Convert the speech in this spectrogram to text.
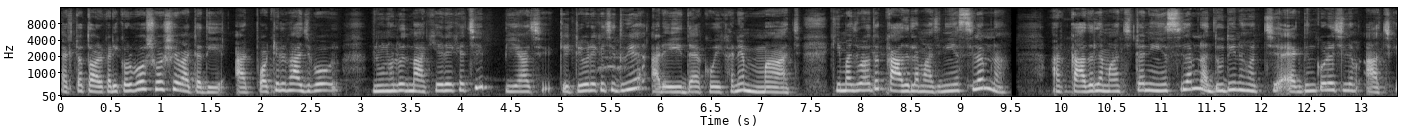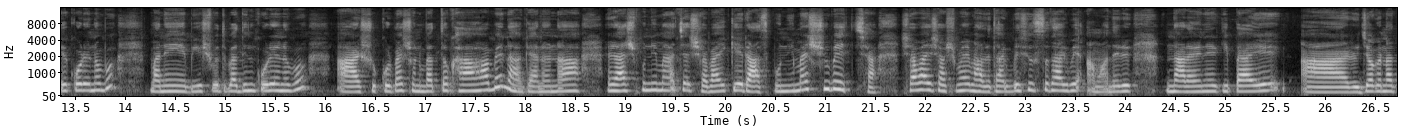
একটা তরকারি করব সর্ষে বাটা দিয়ে। আর পটল ভাজবো, নুন হলুদ মাখিয়ে রেখেছি, পেঁয়াজ কেটেও রেখেছি ধুয়ে আর এই দেখো এখানে মাছ। কী মাছ বলো তো? কাতলা মাছ নিয়ে এসেছিলাম না? আর কাতলা মাছটা নিয়ে এসেছিলাম না? দুদিন হচ্ছে, একদিন করেছিলাম, আজকে করে নেব মানে বৃহস্পতিবার দিন করে নেব। আর শুক্রবার, শনিবার তো খাওয়া হবে না। কেননা রাস পূর্ণিমা আছে, সবাইকে রাস পূর্ণিমার শুভেচ্ছা। সবাই সবসময় ভালো থাকবে, সুস্থ থাকবে আমাদের নারায়ণের কৃপায় আর জগন্নাথ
